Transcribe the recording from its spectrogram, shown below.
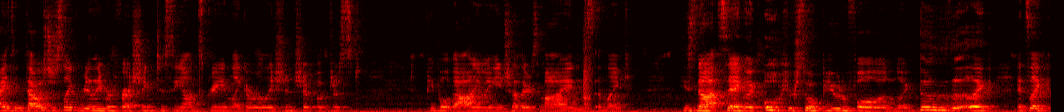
I think that was just like really refreshing to see on screen like a relationship of just people valuing each other's minds and like he's not saying like oh you're so beautiful and like duh, duh, duh," like it's like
